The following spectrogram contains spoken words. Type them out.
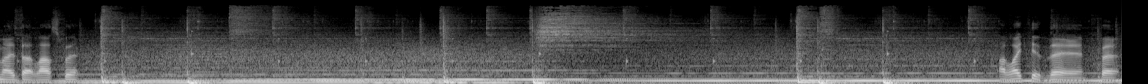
Like that last bit. I like it there, but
